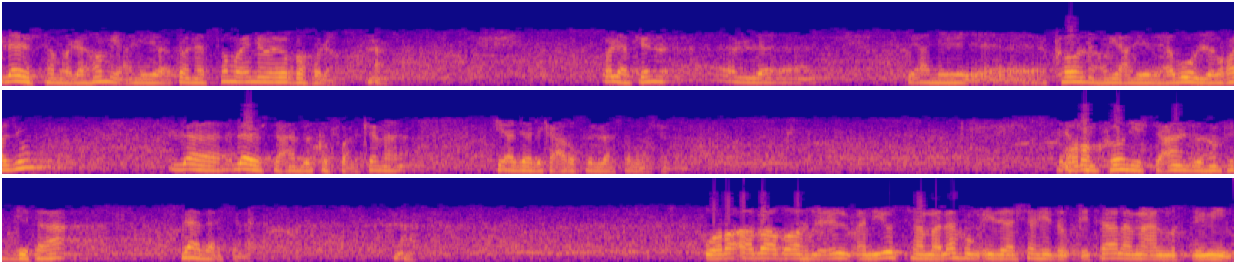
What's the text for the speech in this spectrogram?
لا يسهم لهم يعني يعطون السهم وإنما يرضخ لهم. نعم. ولكن يعني كونهم يعني يذهبون للغزو لا لا يستعان بالكفار كما جاء ذلك عن رسول الله صلى الله عليه وسلم. لكن كون يستعان بهم في الدفاع لا بأس به. نعم. ورأى بعض أهل العلم أن يسهم لهم إذا شهدوا القتال مع المسلمين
